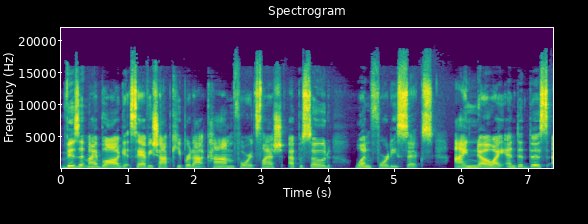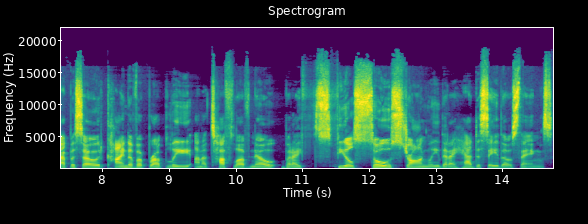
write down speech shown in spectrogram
visit my blog at savvyshopkeeper.com forward slash episode 146. I know I ended this episode kind of abruptly on a tough love note, but I feel so strongly that I had to say those things.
